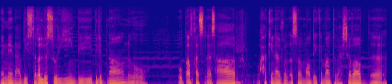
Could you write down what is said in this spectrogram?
هن عم بيستغلوا السوريين بلبنان و... وبأبخس الأسعار. وحكينا لكم القصة الماضية كمان تبع الشباب آه،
